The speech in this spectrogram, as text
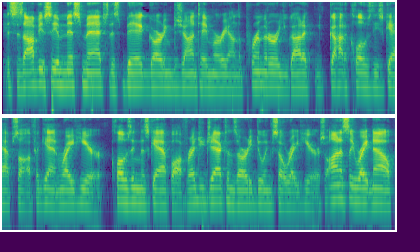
this is obviously a mismatch. This big guarding Dejounte Murray on the perimeter. You gotta you gotta close these gaps off again right here. Closing this gap off. Reggie Jackson's already doing so right here. So honestly, right now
